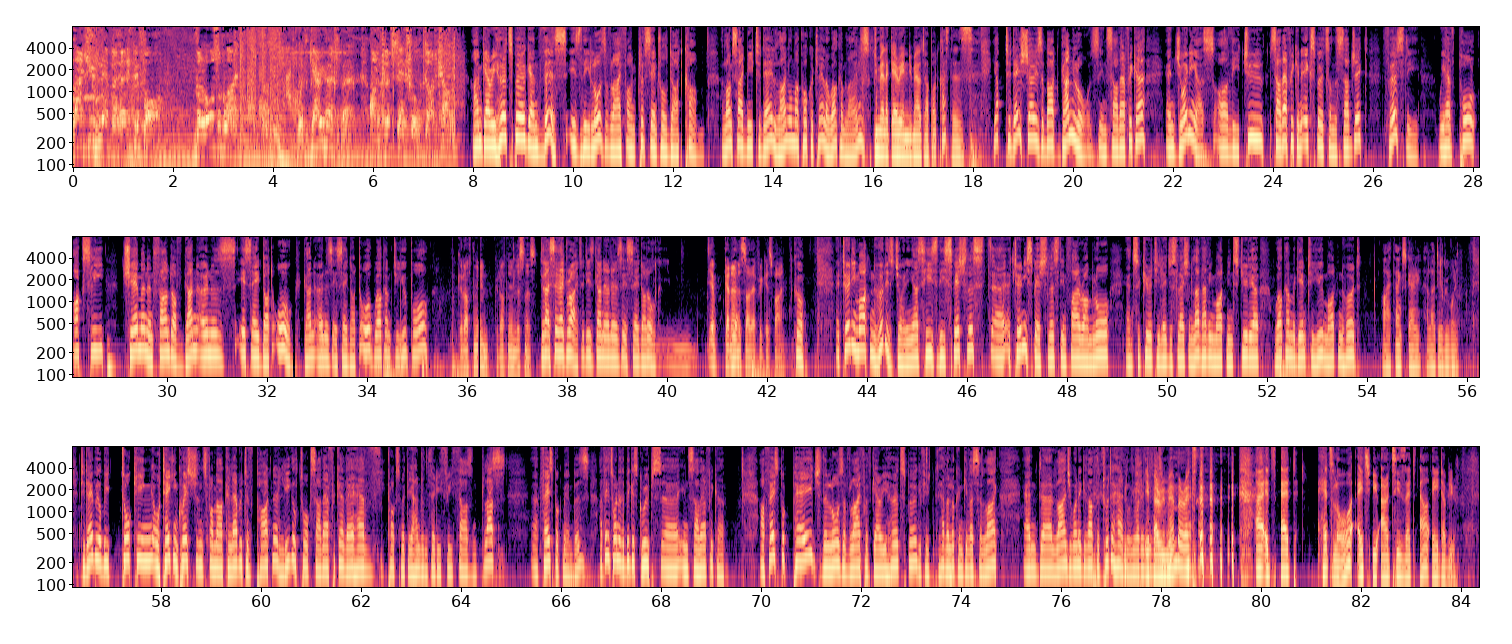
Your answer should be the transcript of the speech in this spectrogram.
like you've never heard it before. The Laws of Life. With Gary Hertzberg on CliffCentral.com. I'm Gary Hertzberg and this is the Laws of Life on cliffcentral.com. Alongside me today, Lionel Makokotlela. Welcome, Lions. Dumela Gary and Dumela to our podcasters. Yep, today's show is about gun laws in South Africa and joining us are the two South African experts on the subject. Firstly, we have Paul Oxley, chairman and founder of gunownerssa.org, gunownerssa.org. Welcome to you, Paul. Good afternoon. Good afternoon, listeners. Did I say that right? It is gunownerssa.org. Yeah, Gun Owners South Africa is fine. Cool. Attorney Martin Hood is joining us. He's the specialist, uh, attorney specialist in firearm law and security legislation. Love having Martin in studio. Welcome again to you, Martin Hood. Hi, thanks, Gary. Hello to everybody. Today we'll be talking or taking questions from our collaborative partner, Legal Talk South Africa. They have approximately 133,000 plus uh, Facebook members. I think it's one of the biggest groups uh, in South Africa. Our Facebook page, The Laws of Life with Gary Hertzberg. If you have a look and give us a like. And uh, Lines, you want to give out the Twitter handle? You want to If I it remember it. uh, it's at Hertzlaw, H-E-R-T-Z-L-A-W.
